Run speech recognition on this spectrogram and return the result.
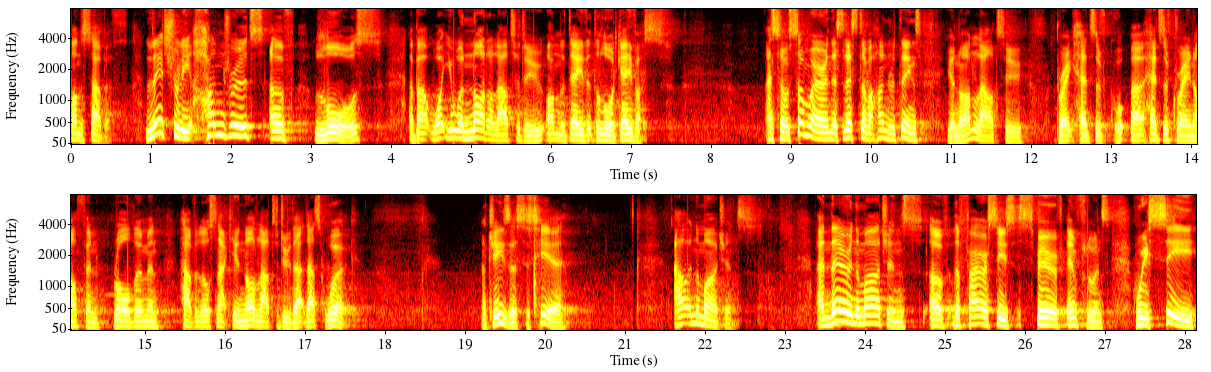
on the Sabbath. Literally, hundreds of laws about what you were not allowed to do on the day that the Lord gave us. And so, somewhere in this list of 100 things, you're not allowed to break heads of, uh, heads of grain off and roll them and have a little snack. You're not allowed to do that. That's work. Now, Jesus is here out in the margins. And there in the margins of the Pharisees' sphere of influence, we see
